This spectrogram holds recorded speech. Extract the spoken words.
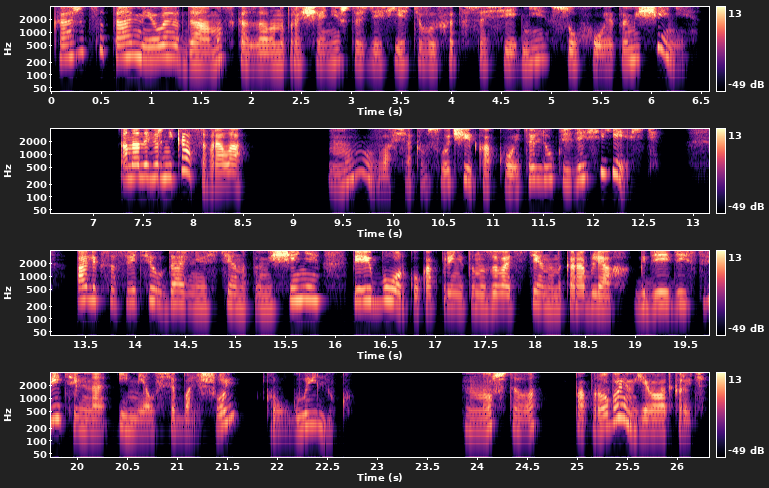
Кажется, та милая дама сказала на прощание, что здесь есть выход в соседнее сухое помещение. Она наверняка соврала. Ну, во всяком случае, какой-то люк здесь есть. Алекс осветил дальнюю стену помещения, переборку, как принято называть стены на кораблях, где действительно имелся большой круглый люк. «Ну что, попробуем его открыть?»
